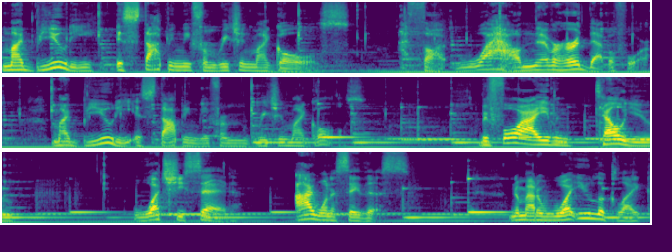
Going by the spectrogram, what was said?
My beauty is stopping me from reaching my goals. I thought, wow, I've never heard that before. My beauty is stopping me from reaching my goals. Before I even tell you what she said, I want to say this. No matter what you look like,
